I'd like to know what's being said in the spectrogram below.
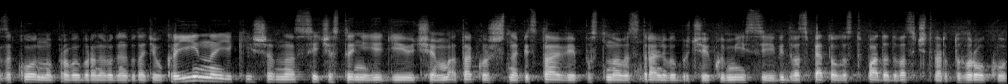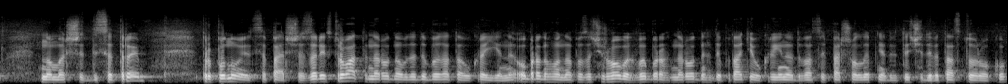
закону про вибори народних депутатів України, який ще в нас в цій частині є діючим, а також на підставі постанови Центральної виборчої комісії від 25 листопада 2024 року номер 63 пропонується перше зареєструвати народного депутата України, обраного на позачергових виборах народних депутатів України 21 липня 2019 року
